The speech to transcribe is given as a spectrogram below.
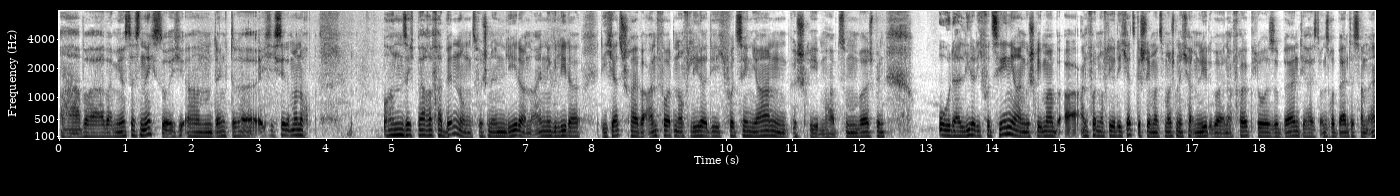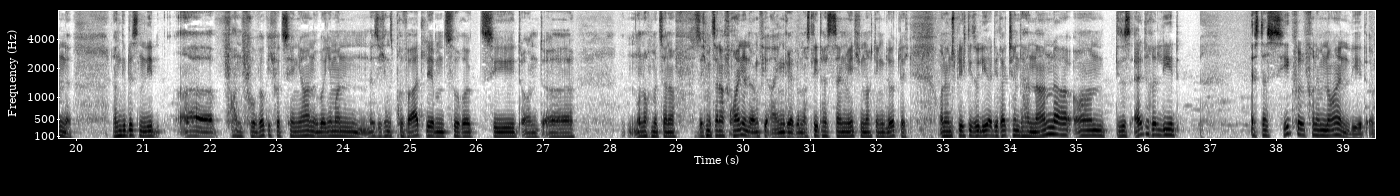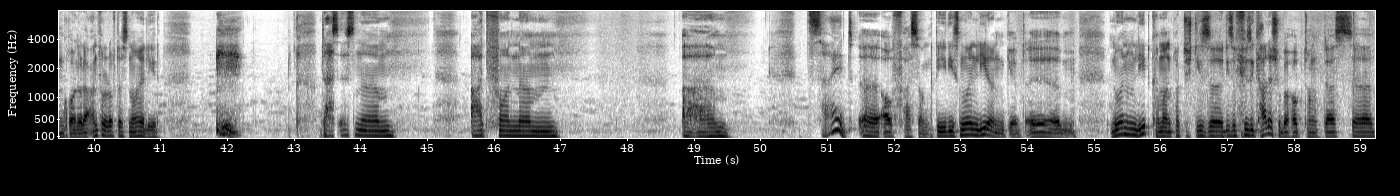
Aber bei mir ist das nicht so. Ich ähm, denke, ich, ich sehe immer noch unsichtbare Verbindungen zwischen den Liedern. Einige Lieder, die ich jetzt schreibe, antworten auf Lieder, die ich vor zehn Jahren geschrieben habe. Zum Beispiel oder Lieder, die ich vor zehn Jahren geschrieben habe, äh, Antworten auf Lieder, die ich jetzt geschrieben habe. Zum Beispiel, ich habe ein Lied über eine erfolglose Band, die heißt Unsere Band ist am Ende. Dann gibt es ein Lied äh, von vor wirklich vor zehn Jahren über jemanden, der sich ins Privatleben zurückzieht und äh, nur noch mit seiner, sich mit seiner Freundin irgendwie eingräbt. Und das Lied heißt Sein Mädchen macht ihn glücklich. Und dann spiele ich diese Lieder direkt hintereinander. Und dieses ältere Lied ist das Sequel von dem neuen Lied im Grunde oder Antwort auf das neue Lied. Das ist eine Art von ähm, ähm, Zeitauffassung, äh, die, die es nur in Liedern gibt. Ähm, nur in einem Lied kann man praktisch diese, diese physikalische Behauptung, dass äh,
